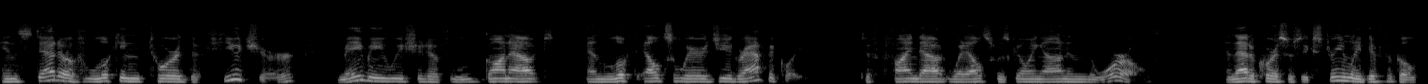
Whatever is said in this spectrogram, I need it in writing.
instead of looking toward the future, maybe we should have gone out and looked elsewhere geographically to find out what else was going on in the world. And that, of course, was extremely difficult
